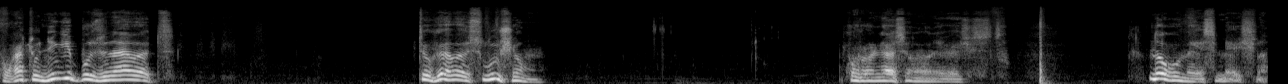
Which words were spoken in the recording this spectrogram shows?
Когато ни ги познават, тогава слушам коронясано невежество. Много ме е смешно,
